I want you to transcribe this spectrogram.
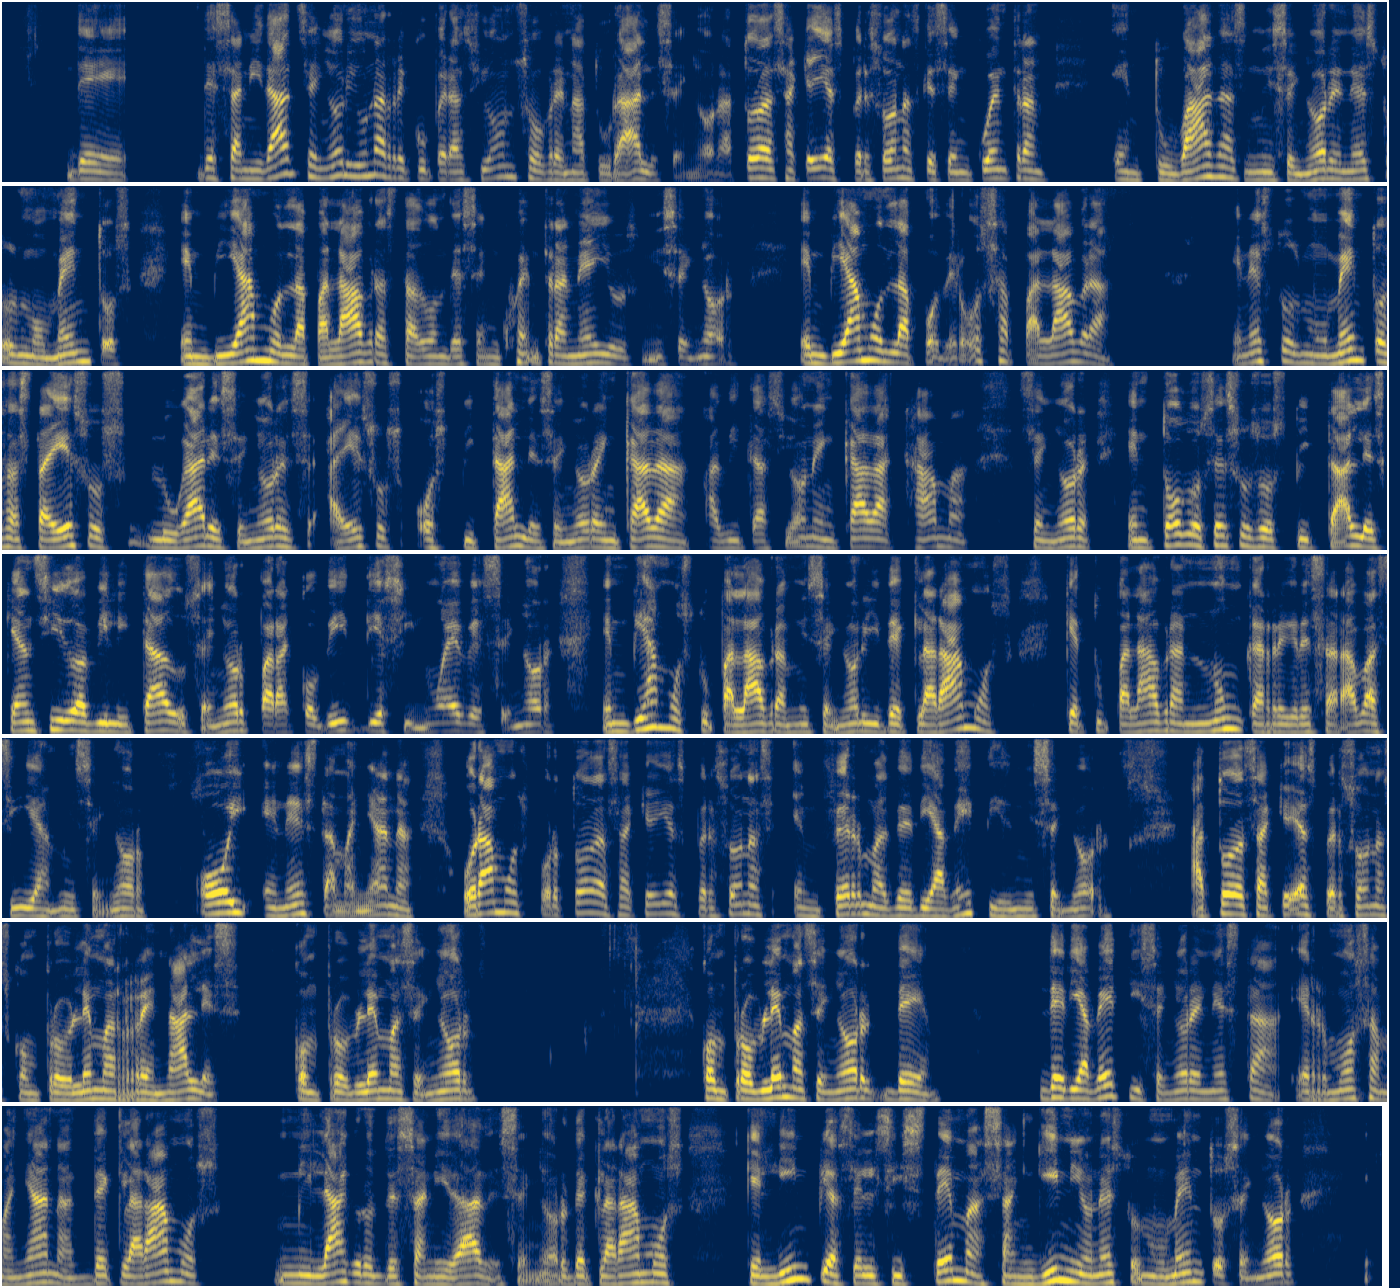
de, de sanidad, Señor, y una recuperación sobrenatural, Señor, a todas aquellas personas que se encuentran entubadas, mi Señor, en estos momentos. Enviamos la palabra hasta donde se encuentran ellos, mi Señor. Enviamos la poderosa palabra en estos momentos hasta esos lugares, señores, a esos hospitales, Señor, en cada habitación, en cada cama, Señor, en todos esos hospitales que han sido habilitados, Señor, para COVID-19, Señor. Enviamos tu palabra, mi Señor, y declaramos que tu palabra nunca regresará vacía, mi Señor hoy en esta mañana. Oramos por todas aquellas personas enfermas de diabetes, mi Señor, a todas aquellas personas con problemas renales, con problemas, Señor, con problemas, Señor, de de diabetes, Señor, en esta hermosa mañana. Declaramos milagros de sanidad, Señor. Declaramos que limpias el sistema sanguíneo en estos momentos, Señor,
